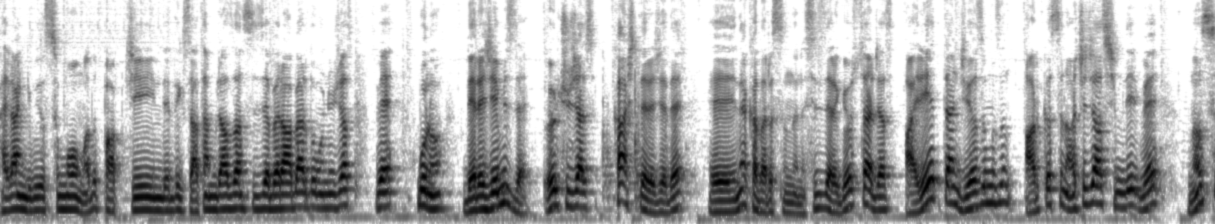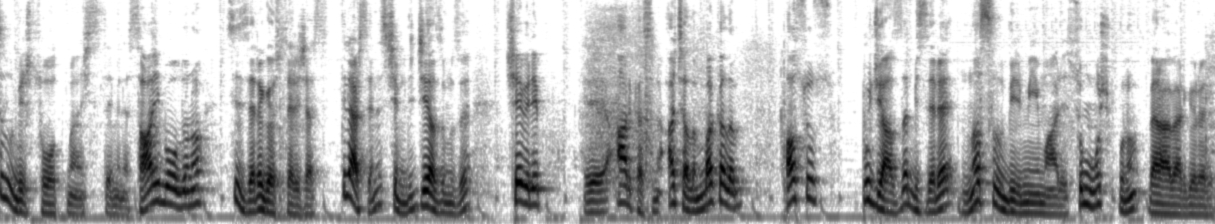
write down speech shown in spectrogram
herhangi bir ısınma olmadı. PUBG'yi indirdik. Zaten birazdan sizle beraber de oynayacağız ve bunu derecemizle ölçeceğiz. Kaç derecede ne kadar ısındığını sizlere göstereceğiz. Ayrıyetten cihazımızın arkasını açacağız şimdi ve nasıl bir soğutma sistemine sahip olduğunu sizlere göstereceğiz. Dilerseniz şimdi cihazımızı çevirip e, arkasını açalım bakalım. Asus bu cihazda bizlere nasıl bir mimari sunmuş bunu beraber görelim.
